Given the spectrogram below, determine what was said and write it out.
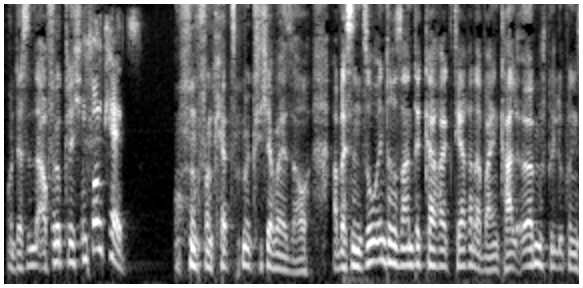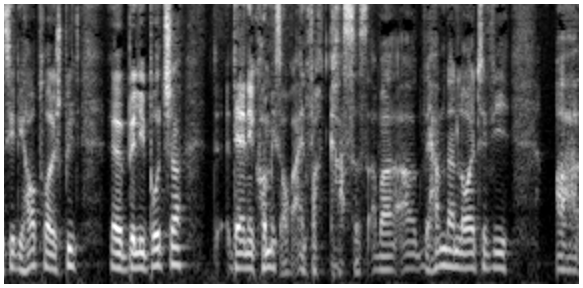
Und das sind auch wirklich. Und von Cats. Und von Cats möglicherweise auch. Aber es sind so interessante Charaktere dabei. Karl Urban spielt übrigens hier die Hauptrolle, spielt äh, Billy Butcher, der in den Comics auch einfach krass ist. Aber äh, wir haben dann Leute wie, äh,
